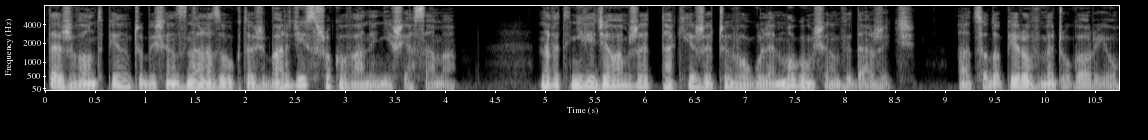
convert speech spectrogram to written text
też wątpię, czy by się znalazł ktoś bardziej zszokowany niż ja sama. Nawet nie wiedziałam, że takie rzeczy w ogóle mogą się wydarzyć, a co dopiero w Medjugorju,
